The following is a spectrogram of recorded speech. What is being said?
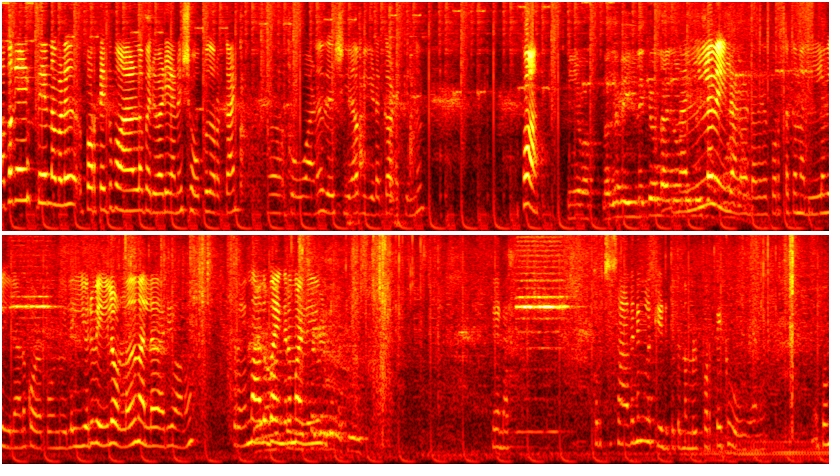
അപ്പോൾ ഡേ നമ്മൾ പുറത്തേക്ക് പോകാനുള്ള പരിപാടിയാണ് ഷോപ്പ് തുറക്കാൻ. പോവാണ്. ദേശീയ വീടൊക്കെ അടയ്ക്കുന്നു. പോവാം. നല്ല വെയിലൊക്കെ നല്ല വെയിലാണ് കേട്ടത് പുറത്തൊക്കെ നല്ല വെയിലാണ് കുഴപ്പമൊന്നുമില്ല. ഈ ഒരു വെയിലുള്ളത് നല്ല കാര്യമാണ്. ഇത്രയും നാളും ഭയങ്കര മഴയും. വേണ്ട. കുറച്ച് സാധനങ്ങളൊക്കെ എടുത്തിട്ട് നമ്മൾ പുറത്തേക്ക് പോവുകയാണ്. അപ്പം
